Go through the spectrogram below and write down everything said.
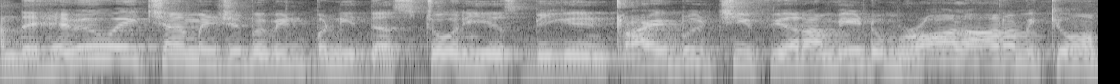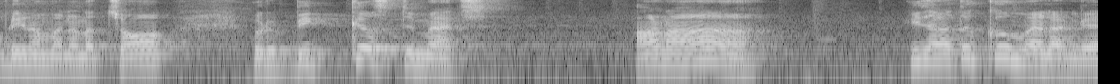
அந்த ஹெவி வெயிட் சாம்பியன்ஷிப்பை வின் பண்ணி the story is begin tribal chief இயராக மீண்டும் ரால் ஆரம்பிக்கும் அப்படின்னு நம்ம நினச்சோம். ஒரு பிக்கஸ்ட் மேட்ச் ஆனால் இது அதுக்கும் மேலேங்க.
